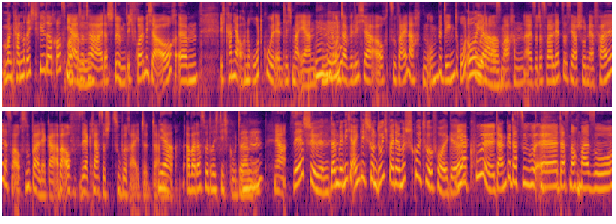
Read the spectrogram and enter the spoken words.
man kann recht viel daraus machen. Ja, total, das stimmt. Ich freue mich ja auch. Ähm, ich kann ja auch einen Rotkohl endlich mal ernten. Und da will ich ja auch zu Weihnachten unbedingt Rotkohl Mhm. Oh ja. draus machen. Also das war letztes Jahr schon der Fall. Das war auch super lecker, aber auch sehr klassisch zubereitet dann. Ja, aber das wird richtig gut dann. Mhm. Ja. Sehr schön. Dann bin ich eigentlich schon durch bei der Mischkulturfolge. Ja, cool. Danke, dass du äh, das nochmal so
